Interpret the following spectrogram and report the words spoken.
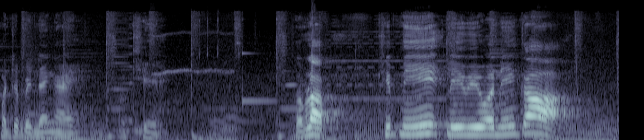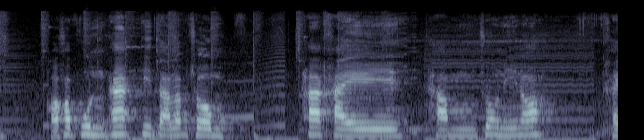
มันจะเป็นยังไง โอเคสำหรับคลิปนี้รีวิววันนี้ก็ขอขอบคุณฮะที่ตามรับชม ถ้าใครทำช่วงนี้เนาะใคร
